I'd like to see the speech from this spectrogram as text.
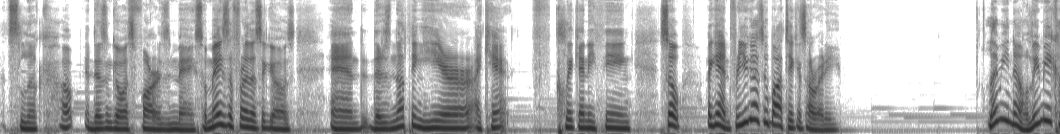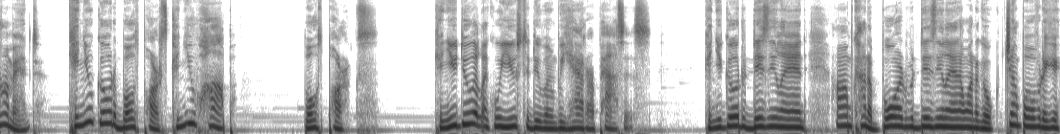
Let's look. Oh, it doesn't go as far as May. So May's the furthest it goes, and there's nothing here. I can't click anything. So again, for you guys who bought tickets already, let me know. Leave me a comment. Can you go to both parks? Can you hop both parks? Can you do it like we used to do when we had our passes? Can you go to Disneyland? I'm kind of bored with Disneyland. I want to go jump over to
